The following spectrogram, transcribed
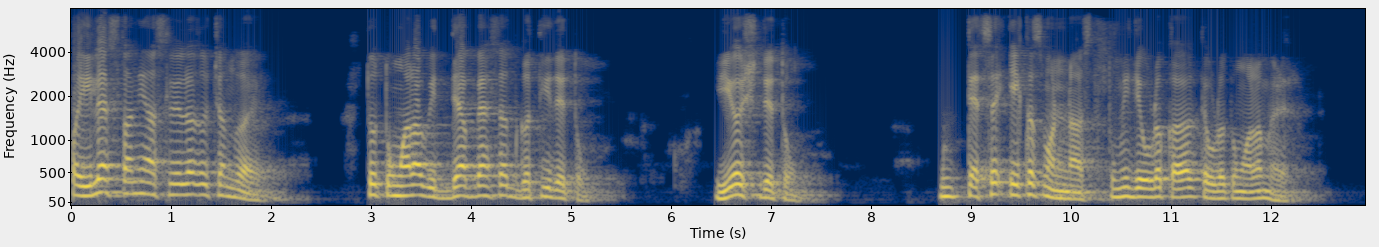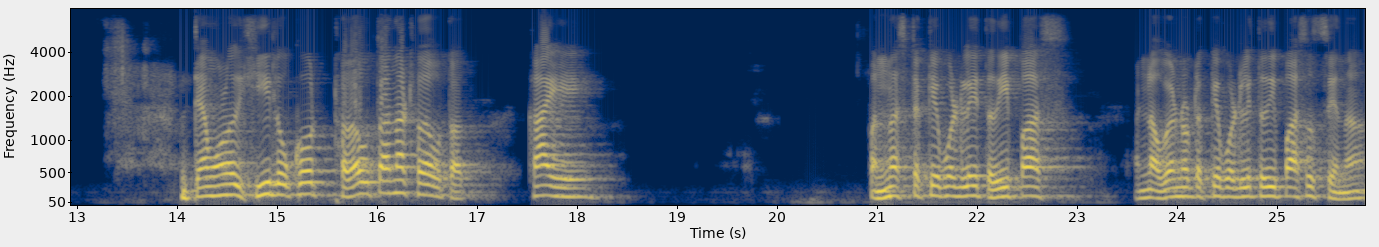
पहिल्या स्थानी असलेला जो चंद्र आहे तो तुम्हाला विद्याभ्यासात गती देतो. यश देतो. मग त्याचं एकच म्हणणं असतं तुम्ही जेवढं कराल तेवढं तुम्हाला मिळेल. त्यामुळं ही लोक ठरवताना ठरवतात काय आहे पन्नास टक्के पडले तरी पास आणि नव्याण्णव टक्के पडले तरी पासच आहे ना?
